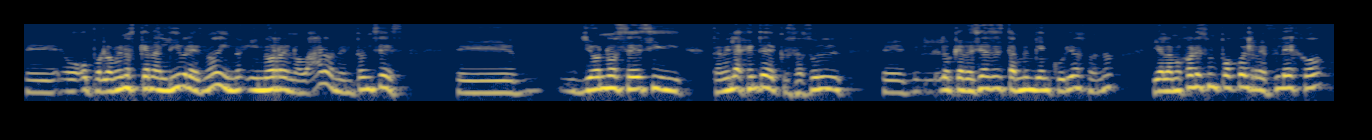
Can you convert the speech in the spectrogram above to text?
eh, o, por lo menos quedan libres, ¿no? Y no, y no renovaron. Entonces, eh, yo no sé si también la gente de Cruz Azul, eh, lo que decías es también bien curioso, ¿no? Y a lo mejor es un poco el reflejo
